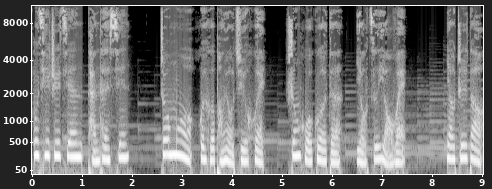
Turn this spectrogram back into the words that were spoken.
夫妻之间谈谈心，周末会和朋友聚会，生活过得有滋有味。要知道，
